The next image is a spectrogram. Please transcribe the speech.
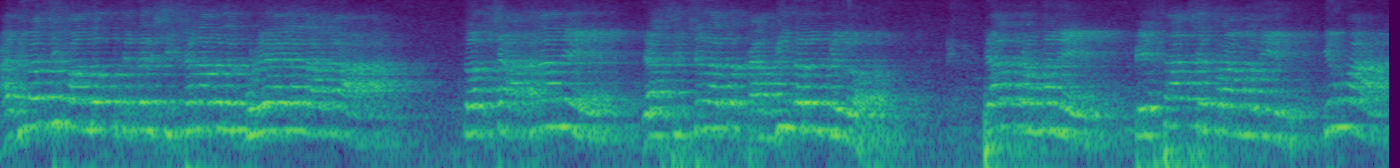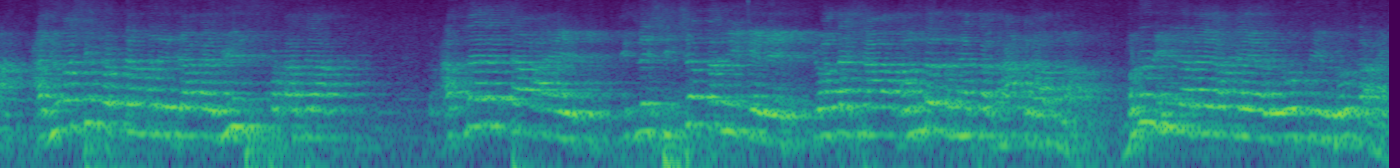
आदिवासी बांधव कुठेतरी शिक्षणामध्ये पुढे यायला लागला तर शासनाने या शिक्षणाचं खाजगीकरण केलं. त्याचप्रमाणे पेसा क्षेत्रामधील किंवा आदिवासी पट्ट्यामध्ये ज्या काही वीस पटाच्या आतल्या ज्या शाळा आहेत तिथले शिक्षक कमी केले किंवा त्या शाळा बंद करण्याचा घाट घातला. म्हणून ही लढाई आपल्या या व्यवस्थेविरुद्ध आहे.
